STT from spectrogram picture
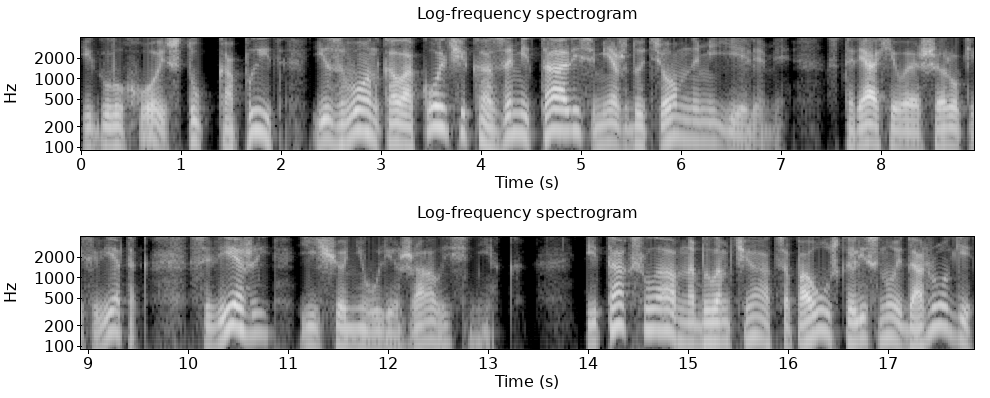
и глухой стук копыт и звон колокольчика заметались между темными елями, стряхивая широких веток свежий, еще не улежалый снег. И так славно было мчаться по узкой лесной дороге,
